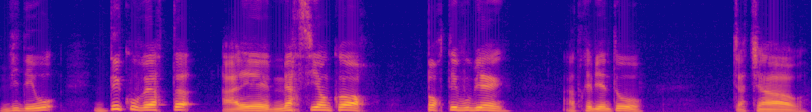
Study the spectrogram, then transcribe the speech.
vidéo découverte. Allez, merci encore. Portez-vous bien. À très bientôt. Ciao, ciao.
